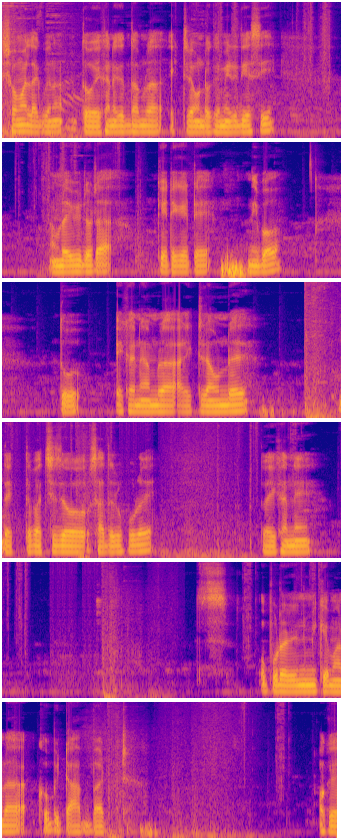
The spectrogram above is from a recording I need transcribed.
সময় লাগবে না। তো এখানে কিন্তু আমরা একটি রাউন্ড ওকে মেরে দিয়েছি। আমরা এই ভিডিওটা কেটে কেটে নিব। তো এখানে আমরা আরেকটি রাউন্ডে দেখতে পাচ্ছি যে ছাদের উপরে। তো এখানে উপরের এনিমিকে মারা খুবই টাফ বাট ওকে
